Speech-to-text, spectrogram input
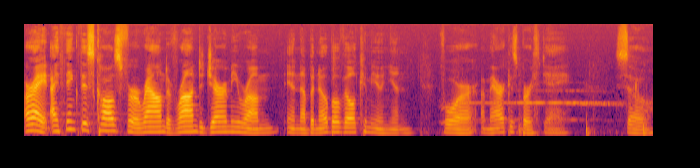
All right. I think this calls for a round of Ron de Jeremy rum in a Bonoboville communion for America's birthday. So,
